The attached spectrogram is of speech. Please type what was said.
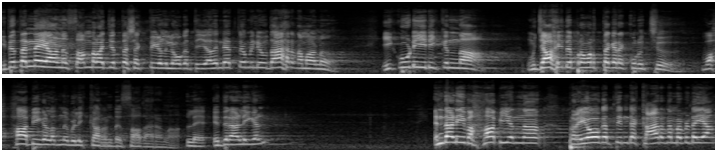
ഇത് തന്നെയാണ് സാമ്രാജ്യത്വ ശക്തികൾ ലോകത്ത് അതിന്റെ ഏറ്റവും വലിയ ഉദാഹരണമാണ്. ഈ കൂടിയിരിക്കുന്ന മുജാഹിദ് പ്രവർത്തകരെ കുറിച്ച് വഹാബികൾ എന്ന് വിളിക്കാറുണ്ട് സാധാരണ അല്ലെ? എതിരാളികൾ? എന്താണ് ഈ വഹാബി എന്ന പ്രയോഗത്തിന്റെ കാരണം എവിടെയാ?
